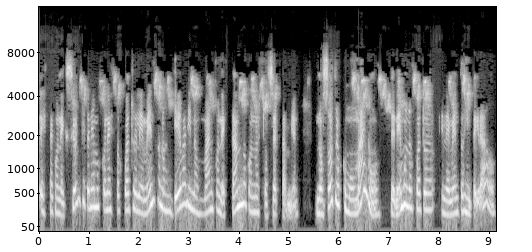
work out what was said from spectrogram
esta conexión que tenemos con estos cuatro elementos nos llevan y nos van conectando con nuestro ser también. Nosotros como humanos tenemos los cuatro elementos integrados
